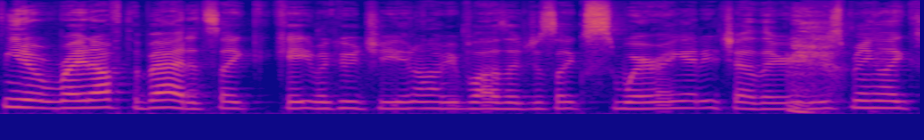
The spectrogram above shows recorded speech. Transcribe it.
you know right off the bat it's like kate micucci and Aubrey plaza just like swearing at each other and just being like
